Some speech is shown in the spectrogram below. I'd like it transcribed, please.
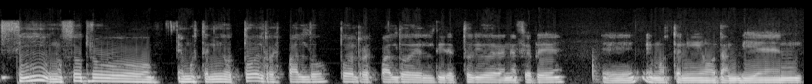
Sí, nosotros hemos tenido todo el respaldo, todo el respaldo del directorio de la NFP. eh, hemos tenido también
